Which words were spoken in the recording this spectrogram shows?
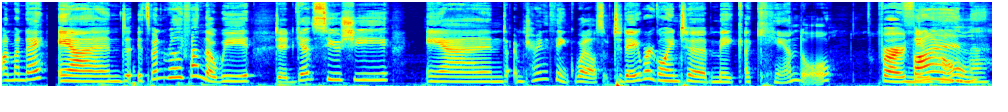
on monday. And it's been really fun though. We did get sushi and i'm trying to think what else. Today we're going to make a candle for our new home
